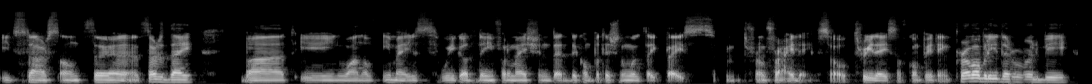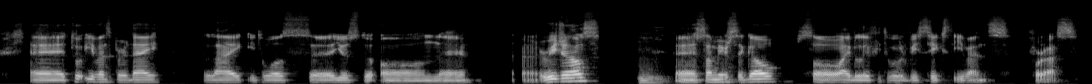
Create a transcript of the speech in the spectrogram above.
It starts on th- Thursday, but in one of emails we got the information that the competition will take place from Friday. So three days of competing. Probably there will be uh, two events per day, like it was uh, used to on uh, regionals mm. some years ago so I believe it will be six events for us.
